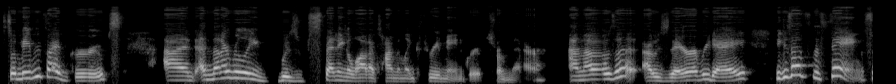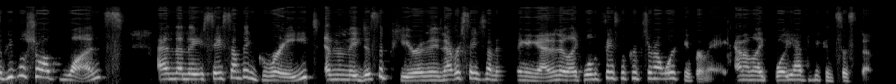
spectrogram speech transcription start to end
So maybe five groups. And, and then I really was spending a lot of time in like three main groups from there. And that was it. I was there every day because that's the thing. So people show up once and then they say something great and then they disappear and they never say something again. And they're like, well, the Facebook groups are not working for me. And I'm like, well, you have to be consistent.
